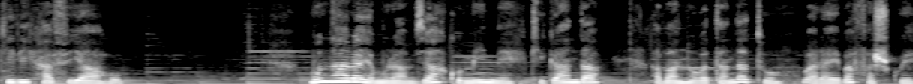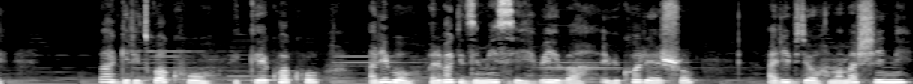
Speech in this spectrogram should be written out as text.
kiri hafi yaho. Mu ntara ya muramvya komine kiganda abantu batandatu baraye bafashwe. Bagirizwa ko bikekwa ko ari bo bari bagize iminsi biba ibikoresho ari vyo amamashini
